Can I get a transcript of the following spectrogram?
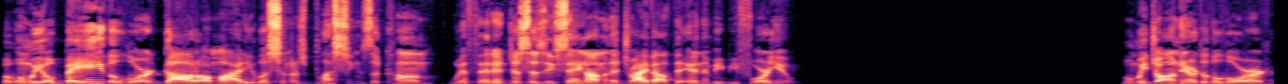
But when we obey the Lord God Almighty, listen, there's blessings that come with it. And just as he's saying, I'm going to drive out the enemy before you, When we draw near to the Lord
